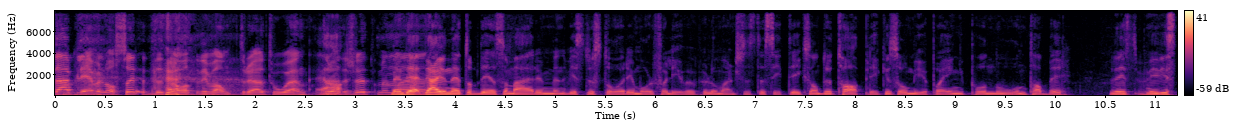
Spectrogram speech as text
der ble vel også reddet av at de vant, tror jeg, 2-1 Ja, til slutt. Men, Men det, eh, det er jo nettopp det som er men Hvis du står i mål for Liverpool og Manchester City ikke sant? Du taper ikke så mye poeng på noen tabber. Hvis, hvis,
